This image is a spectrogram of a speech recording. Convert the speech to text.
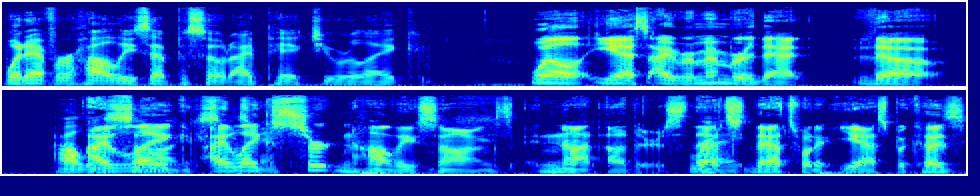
whatever Hollies episode I picked, you were like, Well, yes, I remember that the Holly songs. I song, like I like me. certain Holly songs, not others. That's Right. that's what it. Yes, because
